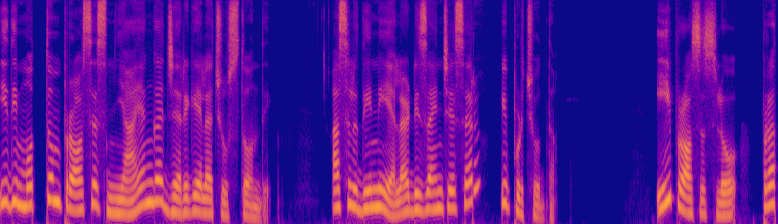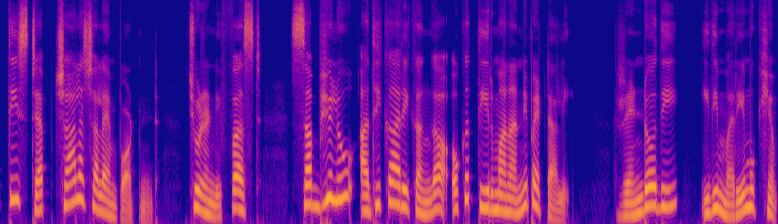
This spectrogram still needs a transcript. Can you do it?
ఇది మొత్తం ప్రాసెస్ న్యాయంగా జరిగేలా చూస్తోంది. అసలు దీన్ని ఎలా డిజైన్ చేశారు? ఇప్పుడు చూద్దాం. ఈ ప్రాసెస్లో ప్రతి స్టెప్ చాలా చాలా ఇంపార్టెంట్. చూడండి ఫస్ట్ సభ్యులు అధికారికంగా ఒక తీర్మానాన్ని పెట్టాలి. రెండోది ఇది మరీ ముఖ్యం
